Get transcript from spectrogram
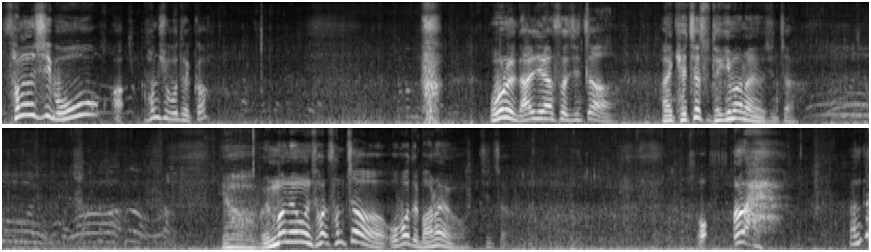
35? 아, 35 될까? 오늘 난리 났어 진짜. 아니 개체수 되게 많아요 진짜. 야 웬만하면 3자 오버들 많아요 진짜. 어 으아! 안 돼!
